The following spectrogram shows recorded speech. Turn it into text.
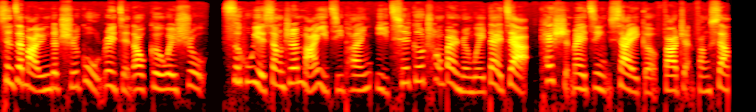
现在马云的持股锐减到个位数，似乎也象征蚂蚁集团以切割创办人为代价，开始迈进下一个发展方向。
